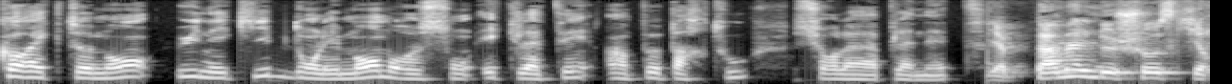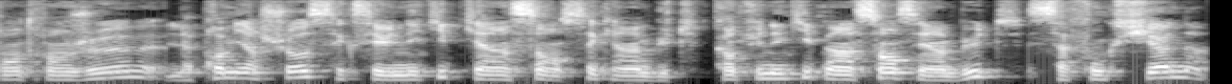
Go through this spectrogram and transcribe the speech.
correctement une équipe dont les membres sont éclatés un peu partout sur la planète? Il y a pas mal de choses qui rentrent en jeu. La première chose, c'est que c'est une équipe qui a un sens, c'est qui a un but. Quand une équipe a un sens et un but, ça fonctionne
